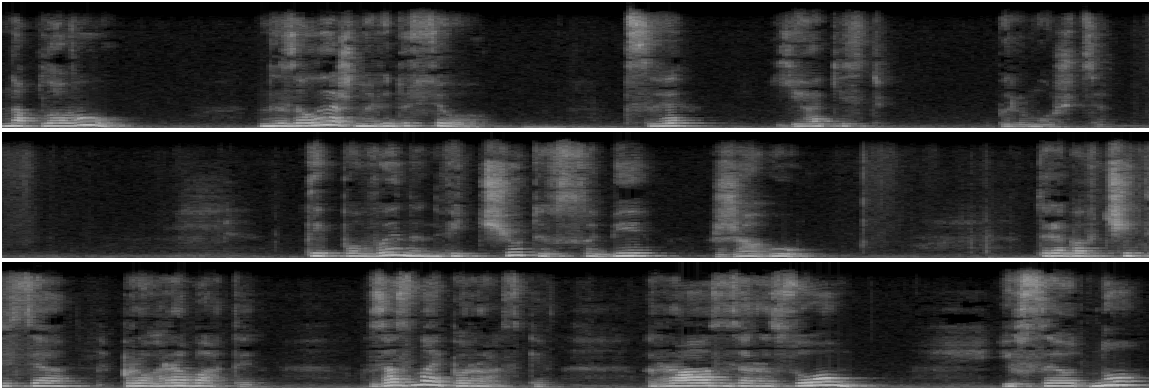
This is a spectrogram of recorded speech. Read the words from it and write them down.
на плаву незалежно від усього. Це якість переможця. Ти повинен відчути в собі жагу. Треба вчитися програвати. Зазнай поразки раз за разом і все одно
